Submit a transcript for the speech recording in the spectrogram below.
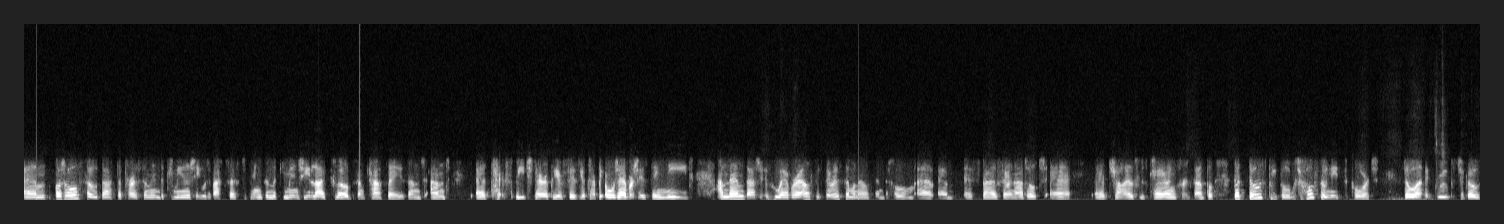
um, but also that the person in the community would have access to things in the community like clubs and cafes and and uh, te- speech therapy or physiotherapy or whatever it is they need, and then that whoever else, if there is someone else in the home, uh, um, a spouse or an adult. Uh, a child who's caring, for example, that those people would also need support. So uh, groups to go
